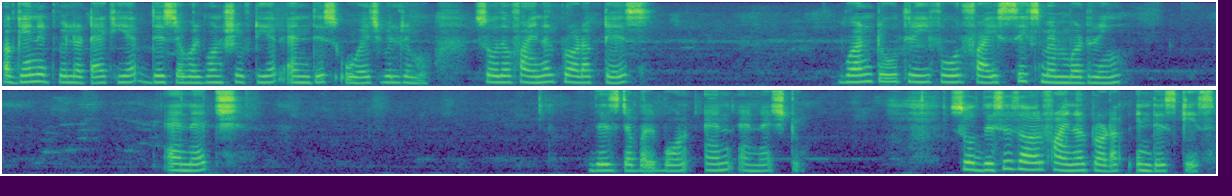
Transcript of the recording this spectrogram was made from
Again it will attack here. This double bond shift here and this OH will remove. So the final product is 1 2 3 4 5 6 membered ring. NH this double bond and NH2 so this is our final product in this case.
